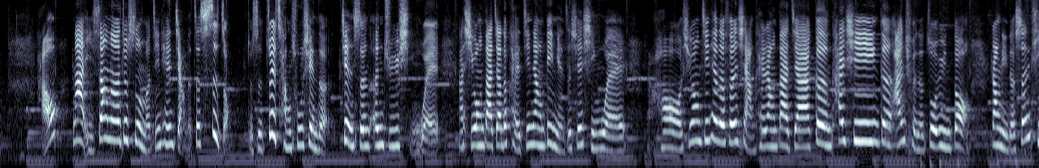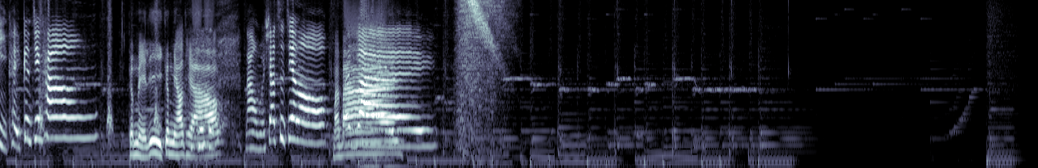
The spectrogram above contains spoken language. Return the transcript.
好，那以上呢就是我们今天讲的这四种，就是最常出现的健身 NG 行为。那希望大家都可以尽量避免这些行为，然后希望今天的分享可以让大家更开心、更安全的做运动，让你的身体可以更健康、更美丽、更苗条。那我们下次见喽，拜拜。拜拜。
